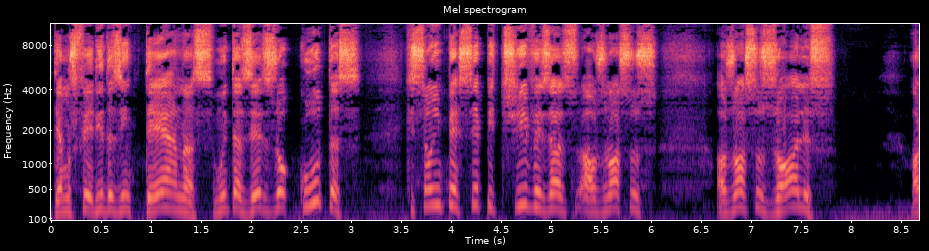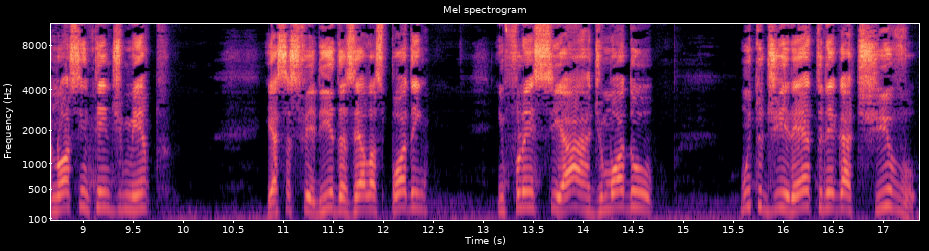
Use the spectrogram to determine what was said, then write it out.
Temos feridas internas, muitas vezes ocultas, que são imperceptíveis aos, nossos, aos nossos olhos, ao nosso entendimento. E essas feridas, elas podem influenciar de modo muito direto e negativo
